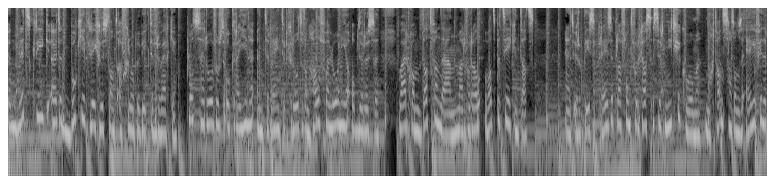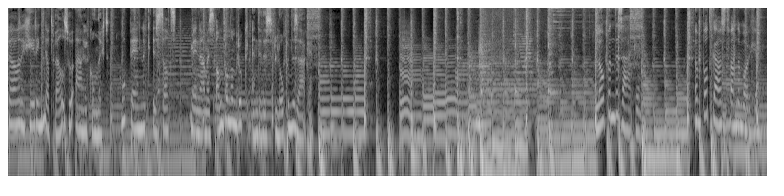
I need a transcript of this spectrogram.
Een blitzkrieg uit het boekje kreeg Rusland afgelopen week te verwerken. Plots herovert Oekraïne een terrein ter grootte van half Wallonië op de Russen. Waar kwam dat vandaan? Maar vooral, wat betekent dat? En het Europese prijzenplafond voor gas is er niet gekomen. Nochtans had onze eigen federale regering dat wel zo aangekondigd. Hoe pijnlijk is dat? Mijn naam is Anne van den Broek en dit is Lopende Zaken. Lopende Zaken. Podcast van de morgen.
